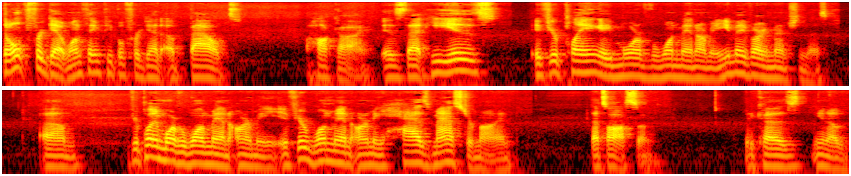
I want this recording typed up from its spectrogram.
don't forget one thing people forget about Hawkeye is that he is if you're playing a more of a one man army, you may have already mentioned this. Um, if you're playing more of a one man army, if your one man army has mastermind, that's awesome. Because, you know,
